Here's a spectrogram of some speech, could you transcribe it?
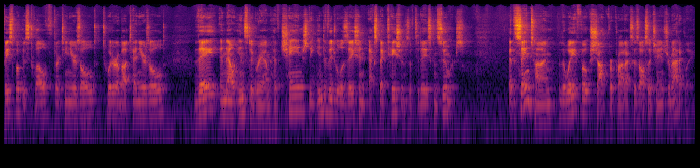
Facebook is 12 13 years old twitter about 10 years old. They and now instagram have changed the individualization expectations of today's consumers. At the same time the way folks shop for products has also changed dramatically.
